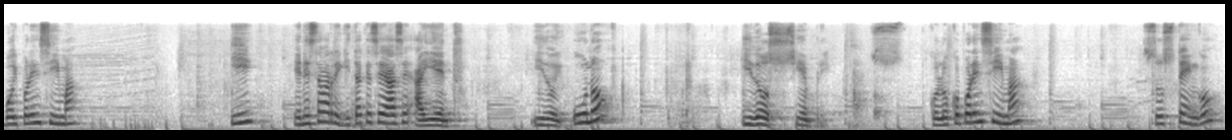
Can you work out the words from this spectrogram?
voy por encima y en esta barriguita que se hace, ahí entro. Y doy uno y dos siempre. Coloco por encima, sostengo,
